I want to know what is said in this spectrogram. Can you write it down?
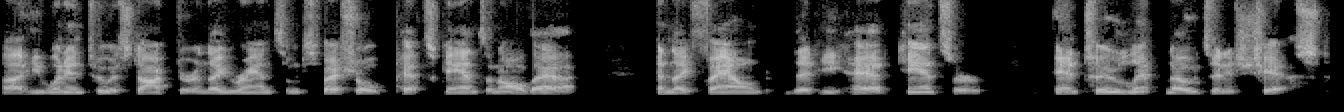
uh, he went into his doctor and they ran some special PET scans and all that. And they found that he had cancer and two lymph nodes in his chest.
